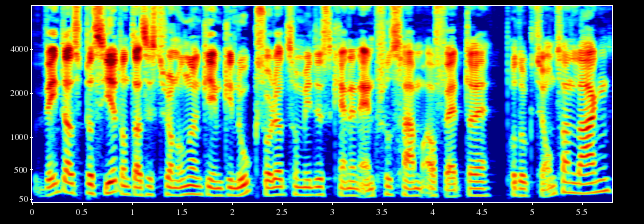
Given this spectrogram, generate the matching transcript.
Wenn das passiert, und das ist schon unangenehm genug, soll er zumindest keinen Einfluss haben auf weitere Produktionsanlagen.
